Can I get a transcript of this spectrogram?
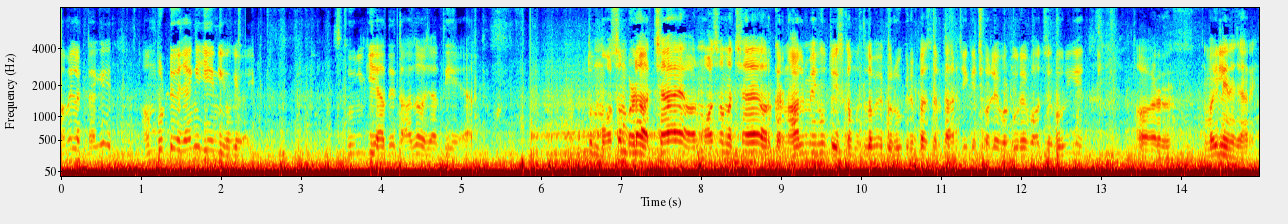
हमें लगता है कि हम बुढ़े हो जाएँगे, ये नहीं होगे भाई। स्कूल की यादें ताज़ा हो जाती है यार। तो मौसम बड़ा अच्छा है और मौसम अच्छा है और करनाल में हूँ तो इसका मतलब है गुरु कृपा सरदार जी के छोले भटूरे बहुत ज़रूरी हैं और वही लेने जा रहे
